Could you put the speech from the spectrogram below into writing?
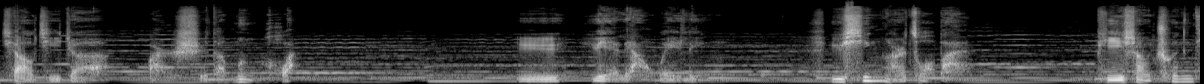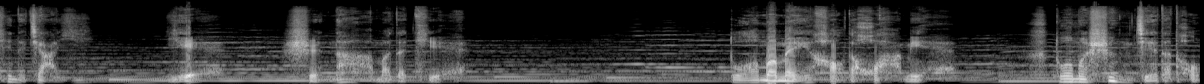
敲击着儿时的梦幻。与月亮为邻，与星儿作伴，披上春天的嫁衣，夜是那么的甜。多么美好的画面，多么圣洁的童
